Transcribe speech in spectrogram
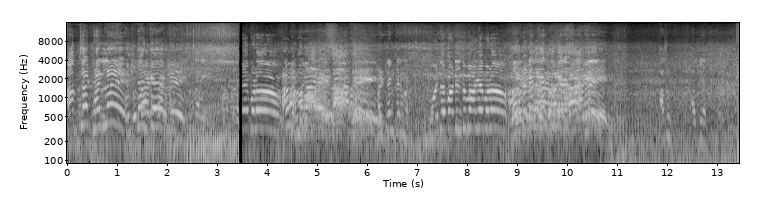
आमचं ठरलंय. हम तुम्हारे साथ हैं. मोहिते पाटील तुम आगे बढ़ो। auf mir.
